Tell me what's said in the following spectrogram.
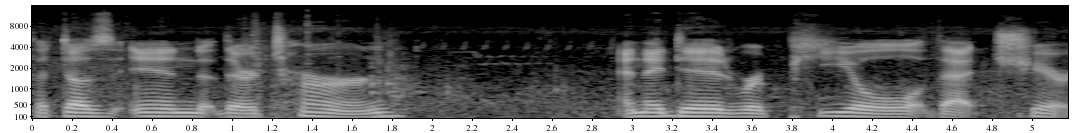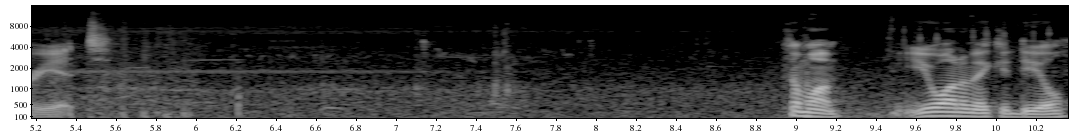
That does end their turn. And they did repeal that chariot. Come on. You want to make a deal.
